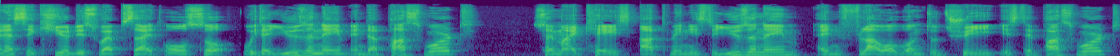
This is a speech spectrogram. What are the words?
Then I secure this website also with a username and a password. So in my case, admin is the username and flower123 is the password.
